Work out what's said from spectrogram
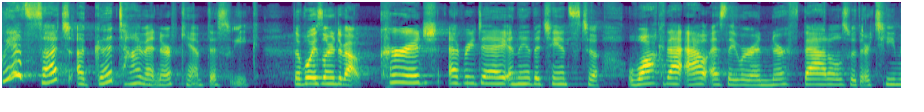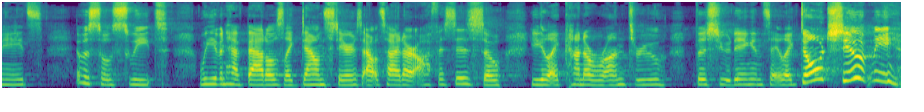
We had such a good time at Nerf Camp this week. The boys learned about courage every day, and they had the chance to walk that out as they were in Nerf battles with their teammates. It was so sweet. We even have battles like downstairs outside our offices, so you like kind of run through the shooting and say like, "Don't shoot me!"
